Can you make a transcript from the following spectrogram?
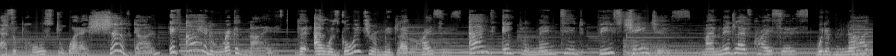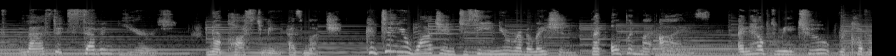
as opposed to what I should have done, if I had recognized that I was going through a midlife crisis and implemented these changes, my midlife crisis would have not lasted seven years nor cost me as much. Continue watching to see new revelation that opened my eyes and helped me to recover.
